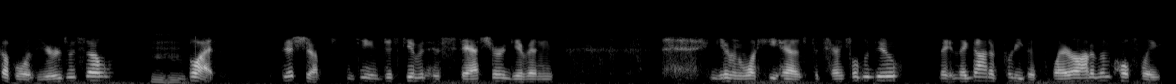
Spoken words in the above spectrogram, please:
couple of years or so. hmm But Bishop, just given his stature, given given what he has potential to do, they they got a pretty good player out of him. Hopefully,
